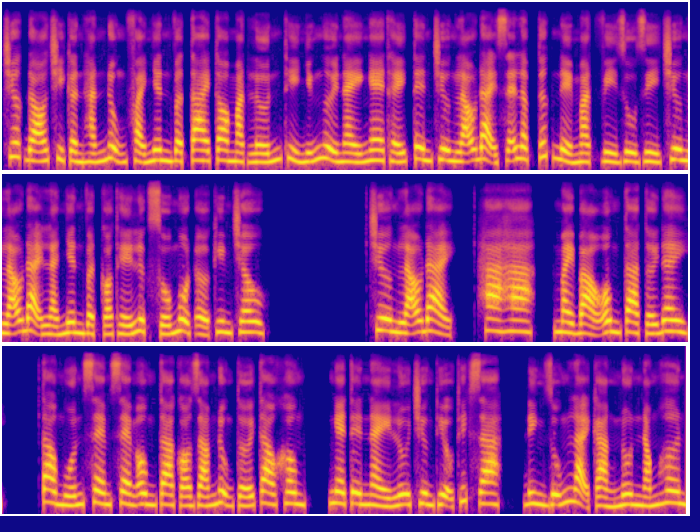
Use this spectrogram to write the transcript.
Trước đó chỉ cần hắn đụng phải nhân vật tai to mặt lớn thì những người này nghe thấy tên Trương Lão Đại sẽ lập tức nể mặt vì dù gì Trương Lão Đại là nhân vật có thế lực số một ở Kim Châu. Trương Lão Đại, ha ha, mày bảo ông ta tới đây. Tao muốn xem xem ông ta có dám đụng tới tao không, nghe tên này lôi Trương Thiệu thích ra, Đinh Dũng lại càng nôn nóng hơn.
